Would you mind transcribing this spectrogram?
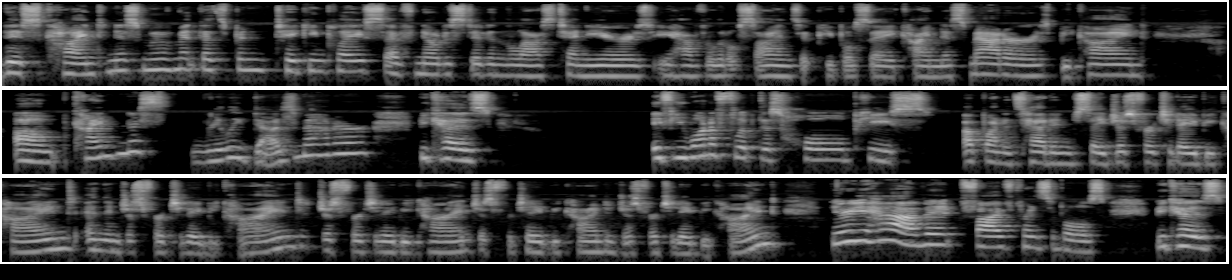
this kindness movement that's been taking place. I've noticed it in the last 10 years. You have the little signs that people say kindness matters, be kind. Um, kindness really does matter because if you want to flip this whole piece up on its head and say just for today be kind and then just for today be kind just for today be kind just for today be kind and just for today be kind there you have it five principles because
